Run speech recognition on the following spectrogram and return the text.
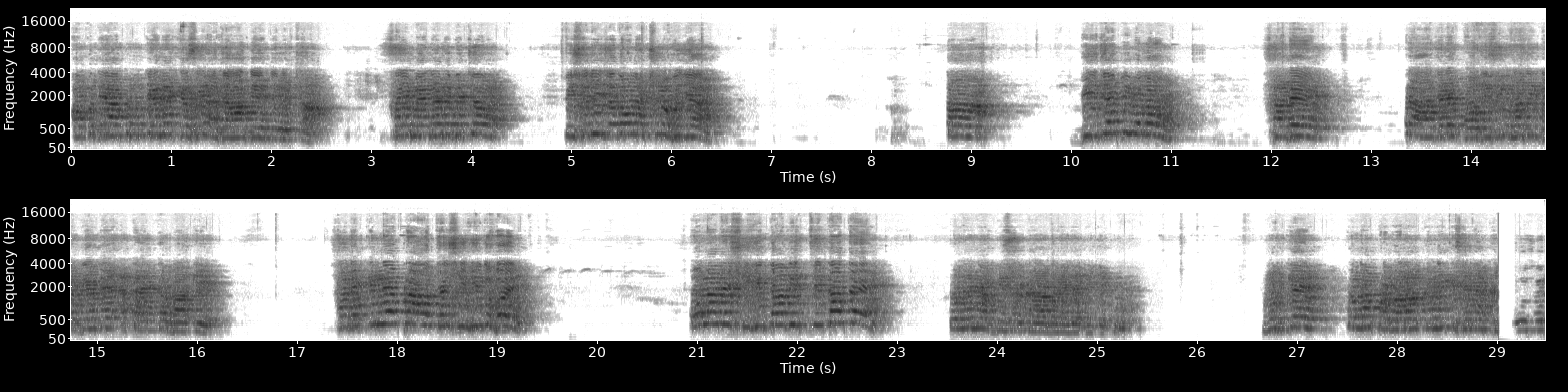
ਆਪਣੇ ਆਪ ਨੂੰ ਕਹਿੰਦੇ ਕਿ ਅਸੀਂ ਆਜ਼ਾਦ ਦੇਸ਼ ਦੇ ਵਿੱਚ ਹਾਂ ਸਹੀ ਮਾਇਨੇ ਦੇ ਵਿੱਚ ਪਿਛਲੀ ਜਦੋਂ ਇਲੈਕਸ਼ਨ ਹੋਈ ਹੈ ਤਾਂ ਬੀਜੇਪੀ ਵੱਲੋਂ ਸਾਡੇ ਭਰਾ ਜਿਹੜੇ ਫੌਜੀ ਸੀ ਉਹਨਾਂ ਦੀ ਗੱਡੀਆਂ ਤੇ ਅਟੈਕ ਕਰਵਾ ਕੇ ਸਾਡੇ ਕਿੰਨੇ ਭਰਾ ਉੱਥੇ ਸ਼ਹੀਦ ਹੋਏ? ਉਹਨਾਂ ਦੇ ਸ਼ਹੀਦਾਂ ਦੀ ਚਿਤਾ ਤੇ ਉਹਨਾਂ ਨੇ ਆਪਣੀ ਸਰਕਾਰ ਬਣਾਈ ਹੈ। ਬੀਜੇਪੀ ਮੁੜ ਕੇ ਉਹਨਾਂ ਪਰਿਵਾਰਾਂ ਕੰਨੀ ਕਿਸੇ ਨੇ ਉਹ ਸਰ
